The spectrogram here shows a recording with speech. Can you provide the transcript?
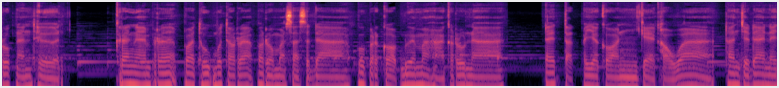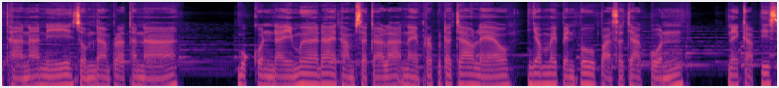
รูปนั้นเถิด ครั้งนั้นพระปทุมุตระพระรมศาสดาผู้ประกอบด้วยมหากรุณา ได้ตัดพยากรณ์แก่เขาว่าท่านจะได้ในฐานะนี้สมดังปรารถนา บุคคลใดเมื่อได้ทำสกการะในพระพุทธเจ้าแล้ว ย่อมไม่เป็นผู้ปราศจากผล ในกับที่แส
